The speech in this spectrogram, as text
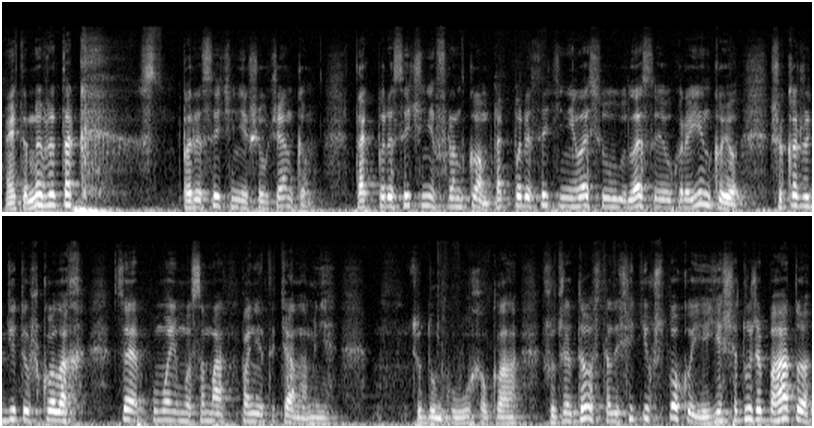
Знаєте, ми вже так пересичені Шевченком, так пересичені Франком, так пересичені Лесю, Лесею Українкою, що кажуть діти в школах, це, по-моєму, сама пані Тетяна мені цю думку вуха вклала, що вже доста, лишіть їх в спокої. Є ще дуже багато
